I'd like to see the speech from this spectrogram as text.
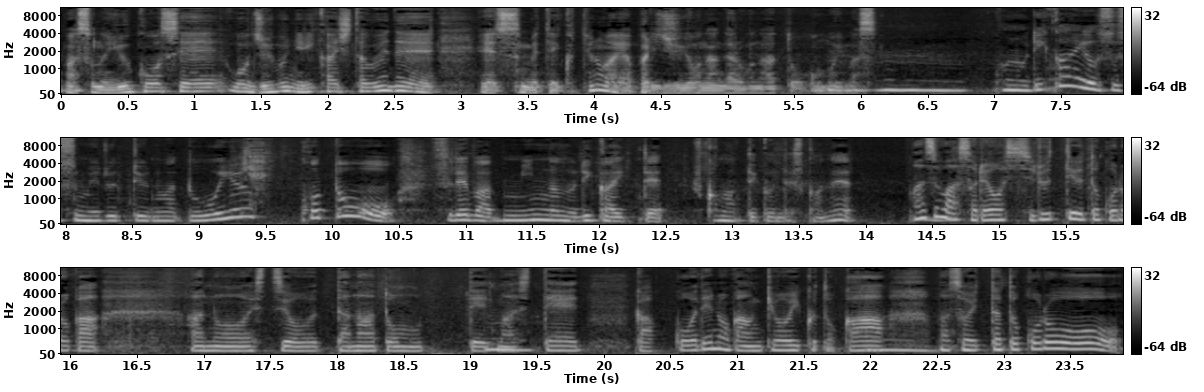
まあ、その有効性を十分に理解した上で、えー、進めていくっていうのはやっぱり重要なんだろうなと思います。この理解を進めるっていうのはどういうことをすればみんなの理解って深まっていくんですかね？まずはそれを知るっていうところがあの必要だなと思ってまして、うん、学校でのがん教育とか、うん、まあ、そういったところを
